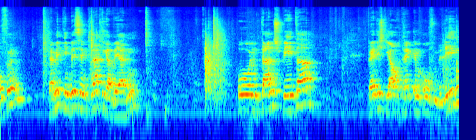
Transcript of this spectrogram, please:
Ofen damit die ein bisschen knackiger werden. Und dann später werde ich die auch direkt im Ofen belegen.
